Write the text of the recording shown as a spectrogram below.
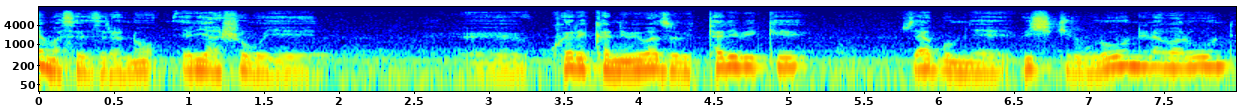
ayo masezerano yari yashoboye eh, kwerekana ibibazo bitari bike byagumye bishikira uburundi n'abarundi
